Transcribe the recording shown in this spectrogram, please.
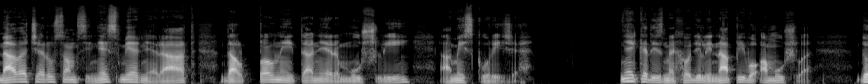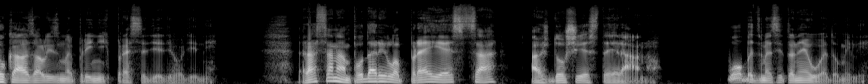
na večeru som si nesmierne rád dal plný tanier mušlí a misku ríže. Niekedy sme chodili na pivo a mušle. Dokázali sme pri nich presedieť hodiny. Raz sa nám podarilo prejesť sa až do 6. ráno. Vôbec sme si to neuvedomili.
